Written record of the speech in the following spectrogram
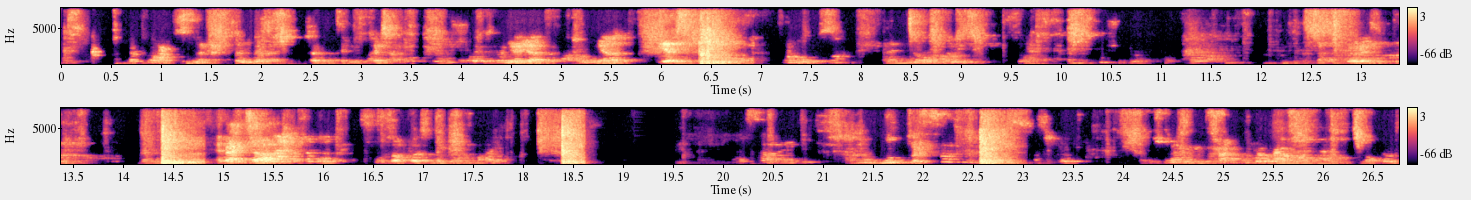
That's what happens there. So you don't, so that's in the test. Yeah, yeah, yes. That's good. Better. What's our first movement? Whoop, sorry. So, track will go around my hand, not go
